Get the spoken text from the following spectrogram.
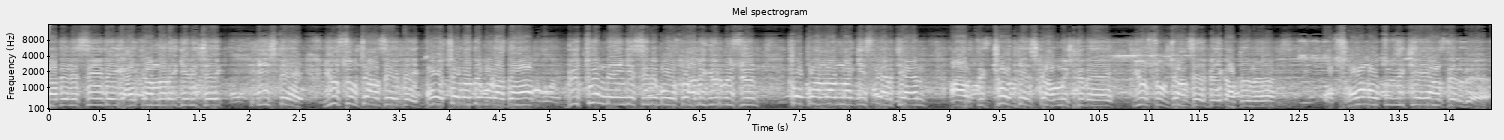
mücadelesi de ekranlara gelecek. İşte Yusuf Can Zeybek boğçaladı burada. Bütün dengesini bozdu Ali Gürbüz'ün. Toparlanmak isterken artık çok geç kalmıştı ve Yusuf Can Zeybek adını son 32'ye yazdırdı.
